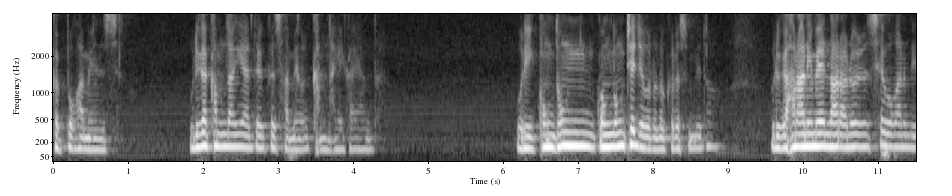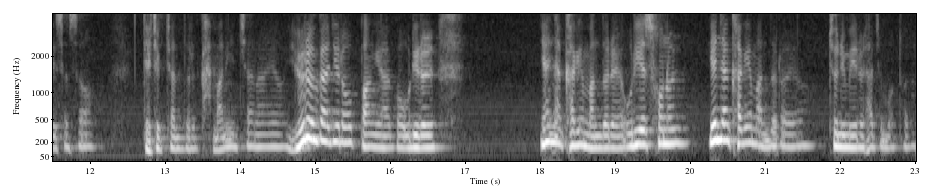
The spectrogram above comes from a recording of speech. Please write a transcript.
극복하면서 우리가 감당해야 될 그 사명을 감당해 가야 한다. 우리 공동 공동체적으로도 그렇습니다. 우리가 하나님의 나라를 세워가는 데 있어서 대적자들은 가만히 있잖아요. 여러 가지로 방해하고 우리를 연약하게 만들어요. 우리의 손을 연약하게 만들어요. 주님의 일을 하지 못하도록.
